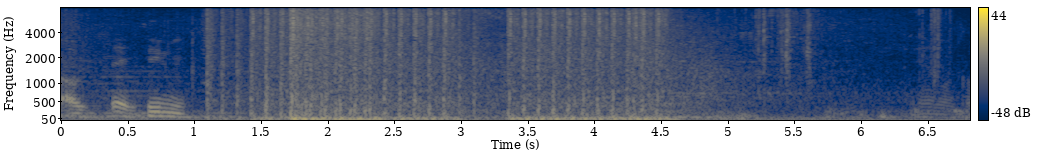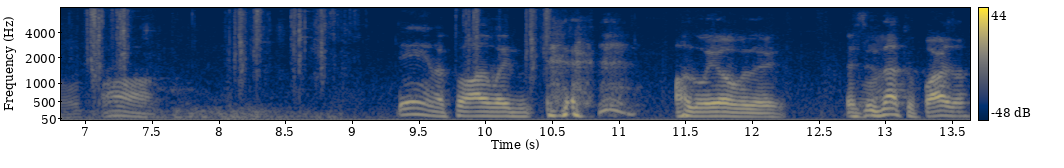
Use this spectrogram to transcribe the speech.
Oh shit, he seen me. Oh. Damn, I fell all the way all the way over there. It's, it's not too far though.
